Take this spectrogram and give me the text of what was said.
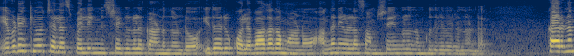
എവിടേക്കോ ചില സ്പെല്ലിംഗ് മിസ്റ്റേക്കുകൾ കാണുന്നുണ്ടോ? ഇതൊരു കൊലപാതകമാണോ? അങ്ങനെയുള്ള സംശയങ്ങൾ നമുക്കിതിൽ വരുന്നുണ്ട്. കാരണം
